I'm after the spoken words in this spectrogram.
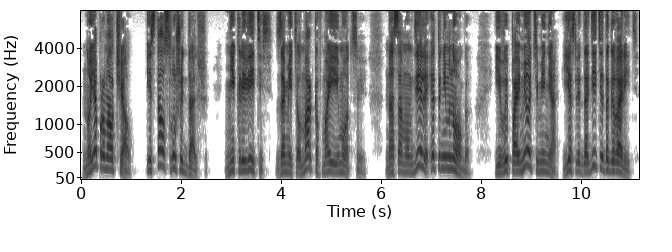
Но я промолчал и стал слушать дальше. «Не кривитесь», — заметил Марков мои эмоции. «На самом деле это немного, и вы поймете меня, если дадите договорить.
